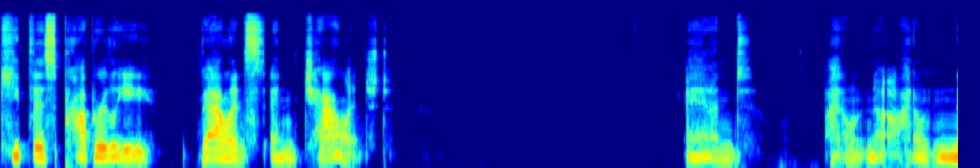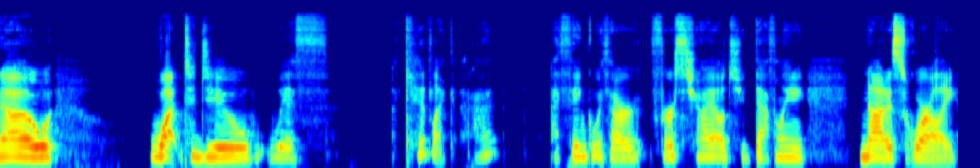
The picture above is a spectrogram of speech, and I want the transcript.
keep this properly balanced and challenged. And I don't know. I don't know what to do with a kid like that. I think with our first child, she definitely not as squirrely,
